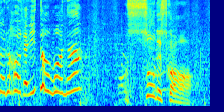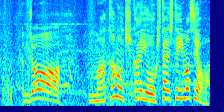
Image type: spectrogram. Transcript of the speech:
乗る方がいいと思うな。あそうですか。じゃあまたの機会を期待していますよ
